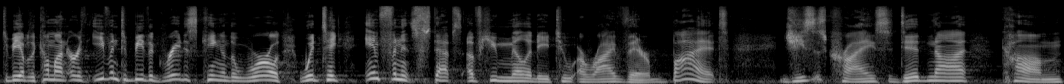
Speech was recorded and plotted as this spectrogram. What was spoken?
to be able to come on earth, even to be the greatest king of the world, would take infinite steps of humility to arrive there. But Jesus Christ did not come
